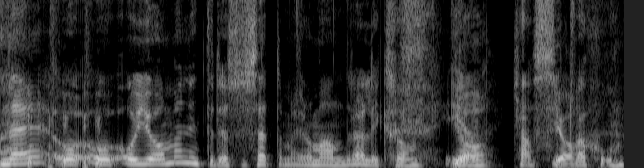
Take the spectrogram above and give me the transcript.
Nej, och, och, och gör man inte det så sätter man ju de andra liksom i en kass situation.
